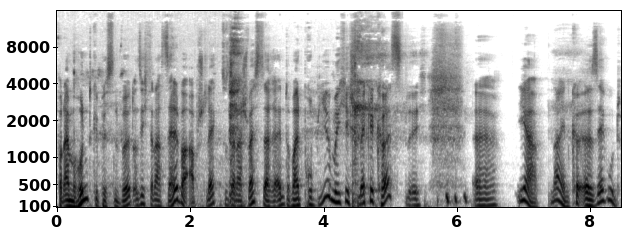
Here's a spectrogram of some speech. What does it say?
von einem Hund gebissen wird und sich danach selber abschleckt, zu seiner Schwester rennt und meint, probier mich, ich schmecke köstlich. äh, ja, nein, äh, sehr gut.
